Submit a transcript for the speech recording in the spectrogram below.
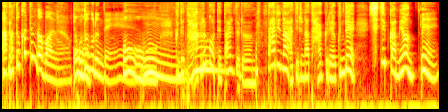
아, 다 똑같은가 봐요. 저도 어. 그런데. 어. 음. 근데 다 음. 그런 것 같아, 딸들은. 딸이나 아들이나 다 그래요. 근데 시집 가면. 네.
